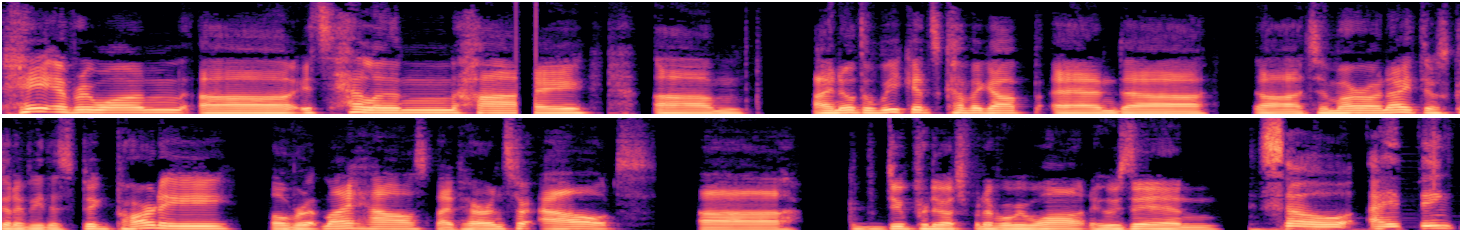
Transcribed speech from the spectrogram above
Hey everyone, uh, it's Helen. Hi. Um, I know the weekend's coming up, and uh, uh, tomorrow night there's going to be this big party over at my house. My parents are out. Uh, do pretty much whatever we want. Who's in? So I think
